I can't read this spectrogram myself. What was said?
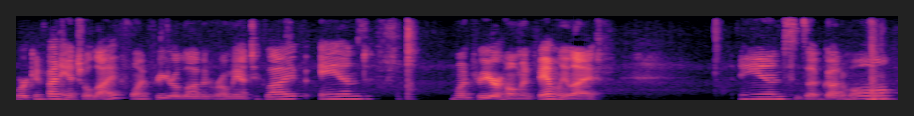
work and financial life, one for your love and romantic life, and one for your home and family life. And since I've got them all,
